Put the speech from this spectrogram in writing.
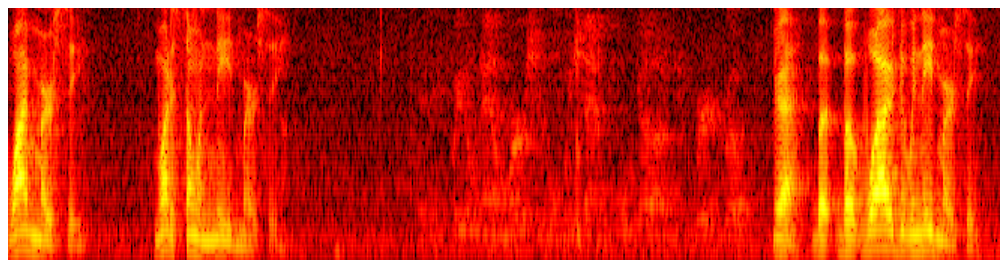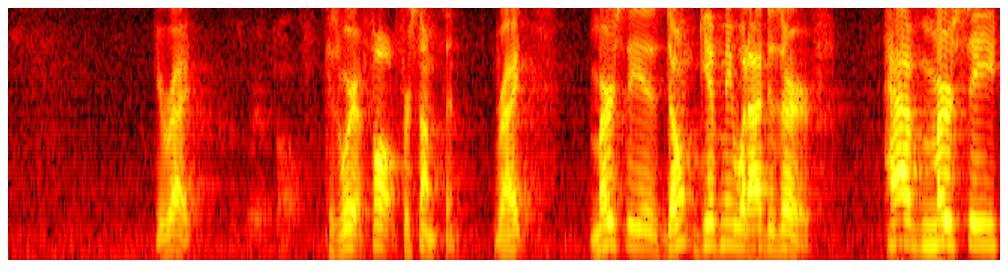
Why mercy? Why does someone need mercy? Yeah, but but why do we need mercy? You're right. Because we're at fault for something, right? Mercy is don't give me what I deserve. Have mercy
